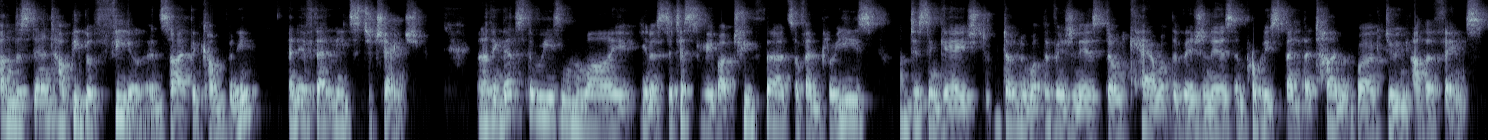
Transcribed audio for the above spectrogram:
understand how people feel inside the company and if that needs to change. And I think that's the reason why, you know, statistically about two thirds of employees disengaged, don't know what the vision is, don't care what the vision is, and probably spend their time at work doing other things.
